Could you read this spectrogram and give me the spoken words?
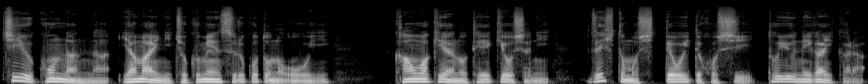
治癒困難な病に直面することの多い緩和ケアの提供者にぜひとも知っておいてほしいという願いから、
